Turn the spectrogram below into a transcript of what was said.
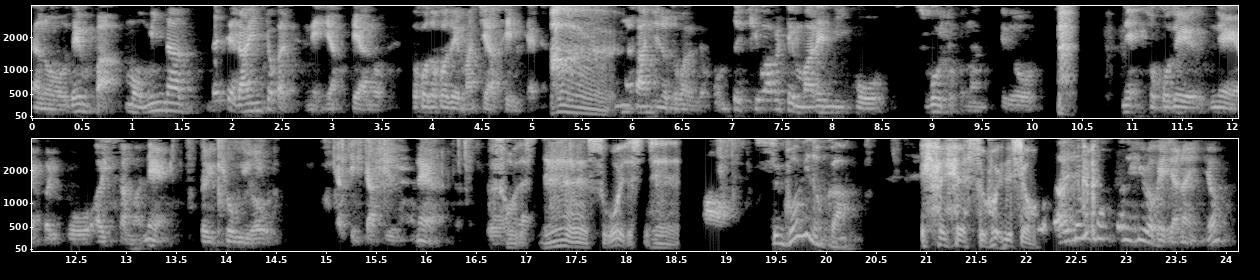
う、あの、電波、もうみんな、だいたい LINE とかですね、やって、あの、どこどこで待ち合わせみたいな、あ。はそんな感じのところなんで、本当に極めて稀に、こう、すごいところなんですけど、ね、そこでね、やっぱりこう、アイスさんがね、そういう競技をやってきたっていうのがね、い。そうですね。すごいですね。すごいのか。いやいや、すごいでしょ誰でも参加できるわけじゃないんだよ。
